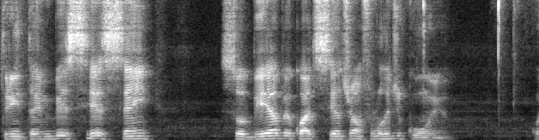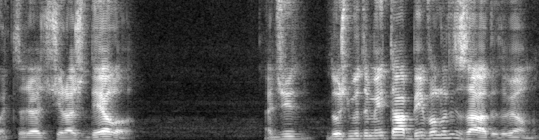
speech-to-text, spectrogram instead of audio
30 MBC, 100 soberba e 400 uma flor de cunho. Quantidade de tiragem dela, ó. A de 2000 também tá bem valorizada, tá vendo?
